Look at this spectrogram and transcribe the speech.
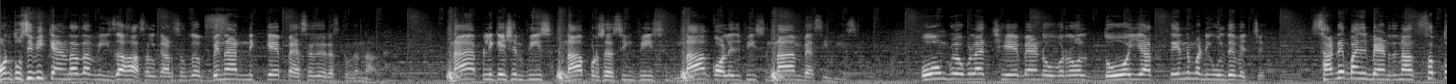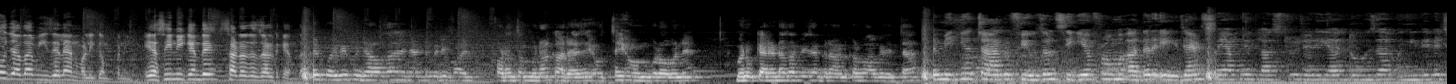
ਹੁਣ ਤੁਸੀਂ ਵੀ ਕੈਨੇਡਾ ਦਾ ਵੀਜ਼ਾ ਹਾਸਲ ਕਰ ਸਕਦੇ ਹੋ ਬਿਨਾਂ ਨਿੱਕੇ ਪੈਸੇ ਦੇ ਰਿਸਕ ਦੇ ਨਾਲ। ਨਾ ਐਪਲੀਕੇਸ਼ਨ ਫੀਸ ਨਾ ਪ੍ਰੋਸੈਸਿੰਗ ਫੀਸ ਨਾ ਕਾਲਜ ਫੀਸ ਨਾ ਐਮਬੈਸੀ ਫੀਸ ਓਮ ਗਲੋਬਲ ਹੈ 6 ਬੈਂਡ ਓਵਰਆਲ 2 ਜਾਂ 3 ਮੋਡਿਊਲ ਦੇ ਵਿੱਚ 5.5 ਬੈਂਡ ਦੇ ਨਾਲ ਸਭ ਤੋਂ ਜ਼ਿਆਦਾ ਵੀਜ਼ੇ ਲੈਣ ਵਾਲੀ ਕੰਪਨੀ ਇਹ ਅਸੀਂ ਨਹੀਂ ਕਹਿੰਦੇ, ਸਾਡਾ ਰਿਜ਼ਲਟ ਕਹਿੰਦਾ। ਕੋਈ ਵੀ ਪੰਜਾਬ ਦਾ ਏਜੰਟ ਮੇਰੀ ਫਾਈਲ ਫੜਨ ਤੋਂ ਮਨਾ ਕਰ ਰਿਹਾ ਸੀ, ਉੱਥੇ ਹੀ ਹੋਮ ਗਲੋਬਲ ਨੇ ਮੈਨੂੰ ਕੈਨੇਡਾ ਦਾ ਵੀਜ਼ਾ ਗ੍ਰਾਂਟ ਕਰਵਾ ਕੇ ਦਿੱਤਾ। ਮੇਰੀਆਂ ਚਾਰ ਰਿਫਿਊਜ਼ਲ ਸੀਗੀਆਂ ਫਰੋਮ ਅਦਰ ਏਜੰਟਸ ਮੈਂ ਆਪਣੀ ਪਲੱਸ 2 ਜਿਹੜੀ ਆ 2019 ਦੇ ਵਿੱਚ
